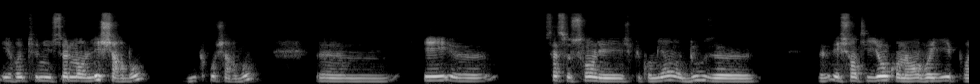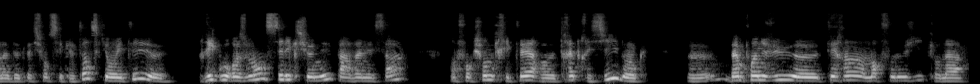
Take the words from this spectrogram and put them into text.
et retenu seulement les charbons, micro-charbons. Et ça, ce sont les, je ne sais plus combien, 12 euh, échantillons qu'on a envoyés pour la datation C14 qui ont été euh, rigoureusement sélectionnés par Vanessa en fonction de critères euh, très précis. Donc, d'un point de vue terrain morphologique, on a,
